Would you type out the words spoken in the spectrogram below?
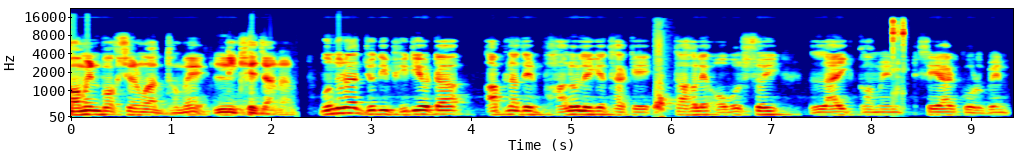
কমেন্ট বক্সের মাধ্যমে লিখে জানান। বন্ধুরা, যদি ভিডিওটা আপনাদের ভালো লেগে থাকে, তাহলে অবশ্যই লাইক কমেন্ট শেয়ার করবেন।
